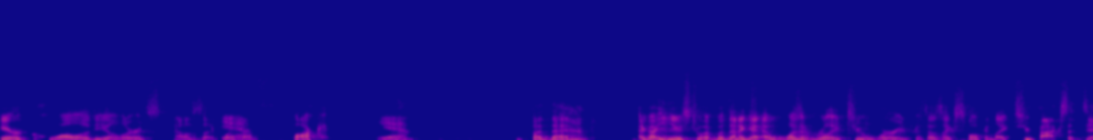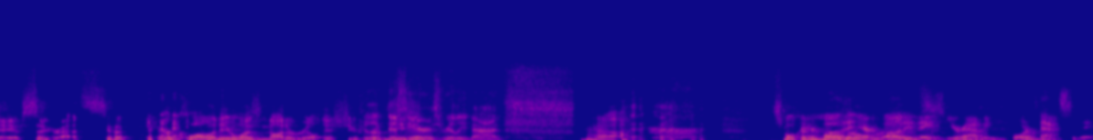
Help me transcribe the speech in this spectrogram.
air quality alerts. And I was like, what Yeah. the fuck? Yeah. But then Yeah. I got used to it. But then again, I wasn't really too worried because I was like smoking like two packs a day of cigarettes. air quality was not a real issue You're for like, this me. air is really bad. Yeah. Smoking Air quality, Marlboro air quality days, you're having four packs a day.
